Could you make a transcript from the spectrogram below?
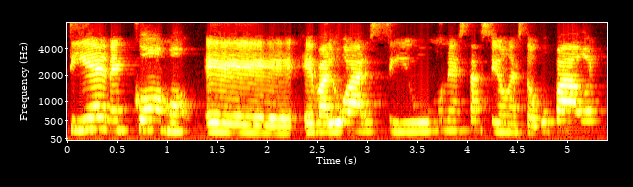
tiene como eh, evaluar si una estación está ocupada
